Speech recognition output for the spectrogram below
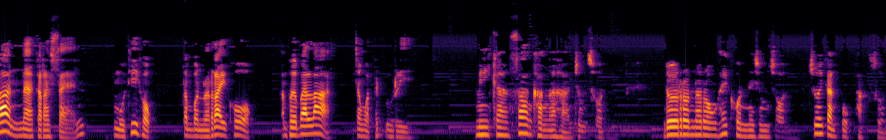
บ้านนากระแสน หมู่ที่ 6 ตำบลไร่โคก อำเภอบ้านลาด จังหวัดเพชรบุรี มีการสร้างคลังอาหารชุมชน โดยรณรงค์ให้คนในชุมชนช่วยกันปลูกผักสวน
